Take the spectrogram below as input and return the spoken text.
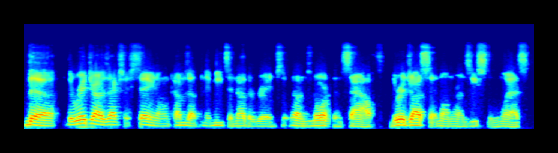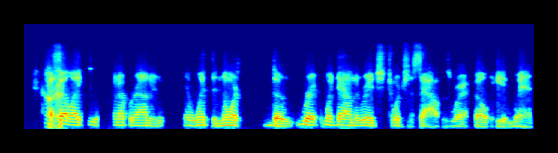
the the ridge I was actually sitting on comes up and it meets another ridge that runs north and south. The ridge I was sitting on runs east and west. Okay. I felt like he went up around and, and went the north, the went down the ridge towards the south is where I felt he had went.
